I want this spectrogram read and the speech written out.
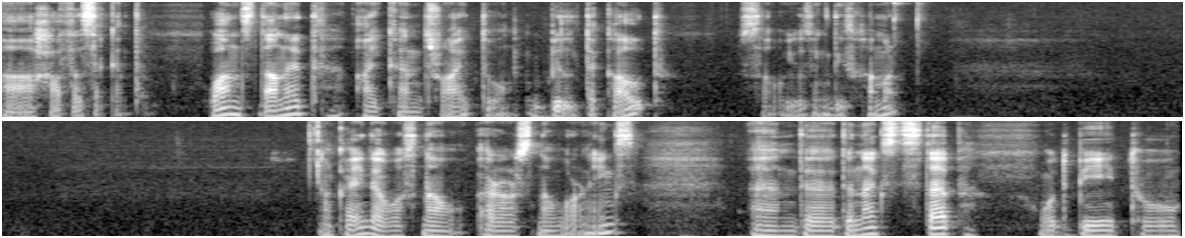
uh, half a second. Once done it, I can try to build the code. So using this hammer. Okay, there was no errors, no warnings. And uh, the next step would be to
